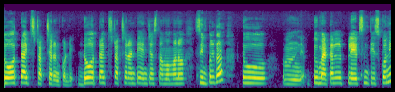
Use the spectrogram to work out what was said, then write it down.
డోర్ టైప్ స్ట్రక్చర్ అనుకోండి. డోర్ టైప్ స్ట్రక్చర్ అంటే ఏం చేస్తామో? మనం సింపుల్గా టూ టూ మెటల్ ప్లేట్స్ని తీసుకొని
